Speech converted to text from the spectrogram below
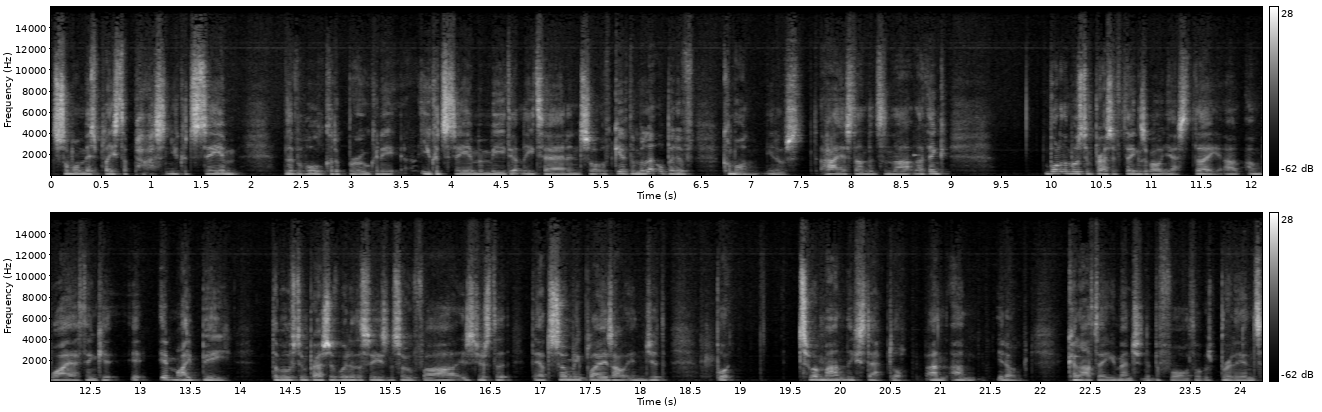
someone misplaced a pass and you could see him. Liverpool could have broken it. You could see him immediately turn and sort of give them a little bit of, come on, you know, higher standards than that. And I think one of the most impressive things about yesterday and, why I think it, it, it might be the most impressive win of the season so far is just that they had so many players out injured, but to a man they stepped up. And and you know Konaté you mentioned it before I thought was brilliant.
